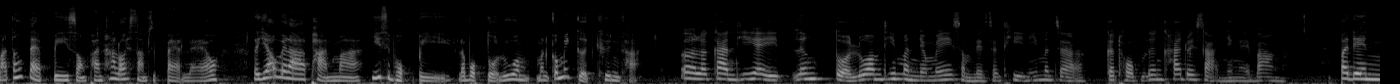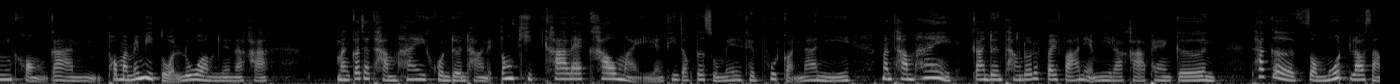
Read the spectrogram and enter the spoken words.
มาตั้งแต่ปี 2538 แล้ว ระยะเวลาผ่านมา 26 ปี ระบบตั๋วร่วมมันก็ไม่เกิดขึ้นค่ะเออแล้วการที่ไอเรื่องตั๋วร่วมที่มันยังไม่สำเร็จสักทีนี้มันจะกระทบเรื่องค่าโดยสารยังไงบ้าง ประเด็นของการพอมันไม่มีตั๋วร่วมเนี่ยนะคะ มันก็จะทำให้คนเดินทางเนี่ยต้องคิดค่าแรกเข้าใหม่ อย่างที่ดรสุเมธเคยพูดก่อนหน้านี้ มันทำให้การเดินทางรถไฟฟ้าเนี่ยมีราคาแพงเกิน ถ้าเกิดสมมุติเราสา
